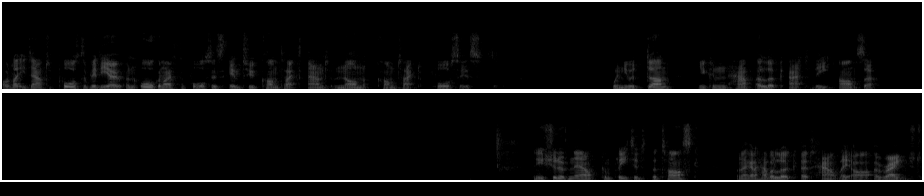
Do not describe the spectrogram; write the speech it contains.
I would like you now to pause the video and organise the forces into contact and non-contact forces. When you are done, you can have a look at the answer. you should have now completed the task. We're now going to have a look at how they are arranged.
